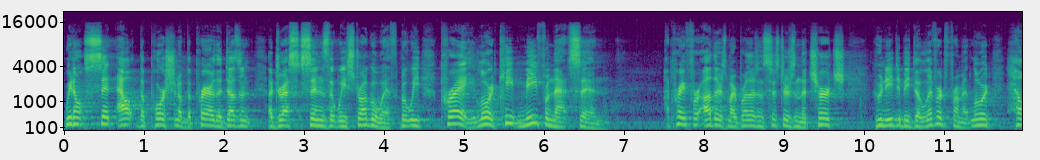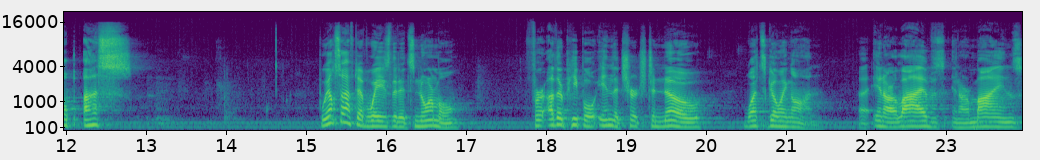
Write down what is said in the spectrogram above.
We don't sit out the portion of the prayer that doesn't address sins that we struggle with, but we pray, Lord, keep me from that sin. I pray for others, my brothers and sisters in the church, who need to be delivered from it. Lord, help us. we also have to have ways that it's normal for other people in the church to know what's going on uh, in our lives, in our minds,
